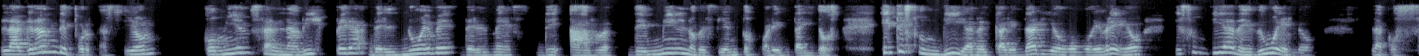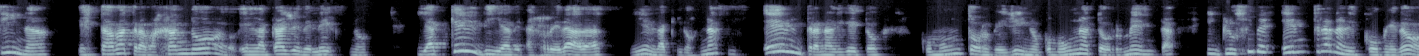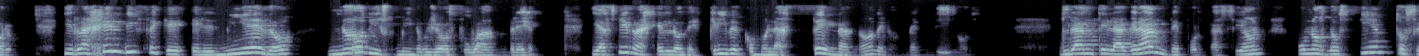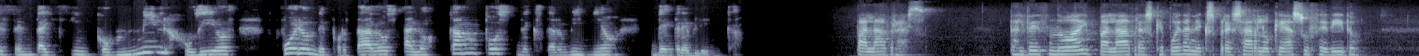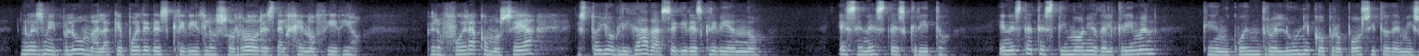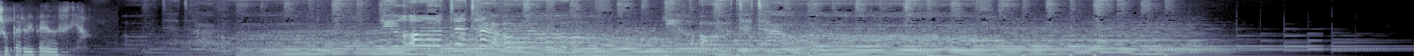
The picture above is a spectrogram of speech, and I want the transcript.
La gran deportación comienza en la víspera del 9 del mes de Av de 1942. Este es un día en el calendario hebreo, es un día de duelo. La cocina estaba trabajando en la calle del Exno y aquel día de las redadas, y en la que los nazis entran al gueto como un torbellino, como una tormenta, inclusive entran al comedor. Y Rachel dice que el miedo no disminuyó su hambre. Y así Rachel lo describe como la cena ¿no? de los mendigos. Durante la gran deportación, unos 265 mil judíos fueron deportados a los campos de exterminio de Treblinka. Palabras. Tal vez no hay palabras que puedan expresar lo que ha sucedido. No es mi pluma la que puede describir los horrores del genocidio pero fuera como sea, estoy obligada a seguir escribiendo. Es en este escrito, en este testimonio del crimen, que encuentro el único propósito de mi supervivencia.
